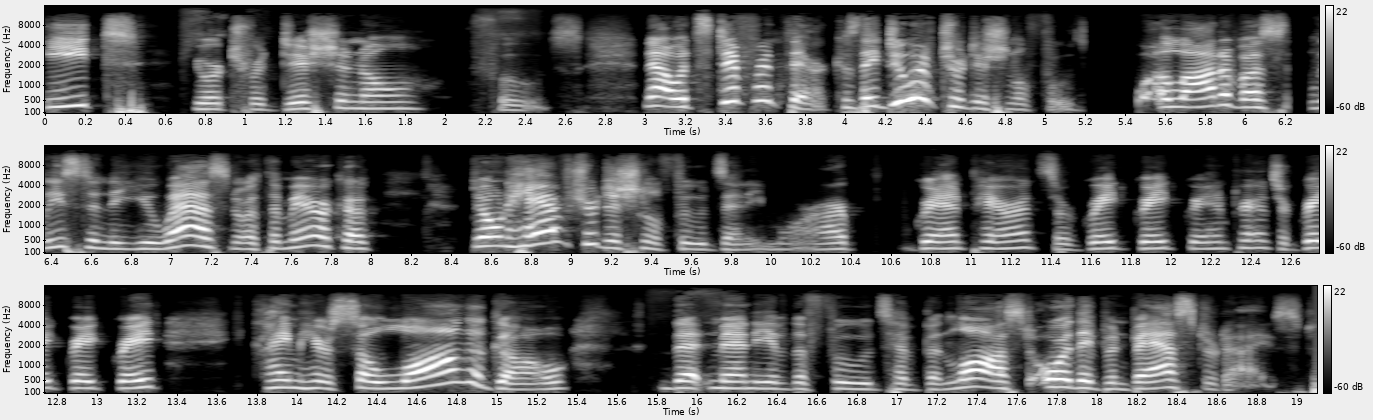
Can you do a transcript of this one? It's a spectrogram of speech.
eat your traditional foods. Now it's different there because they do have traditional foods. A lot of us, at least in the U.S., North America, don't have traditional foods anymore. Our grandparents or great great grandparents or great great great came here so long ago that many of the foods have been lost or they've been bastardized.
